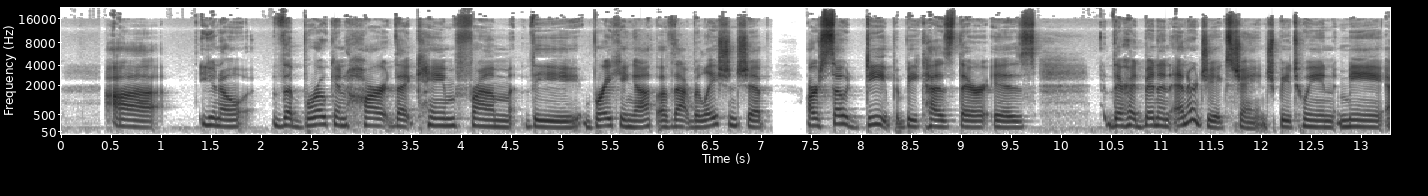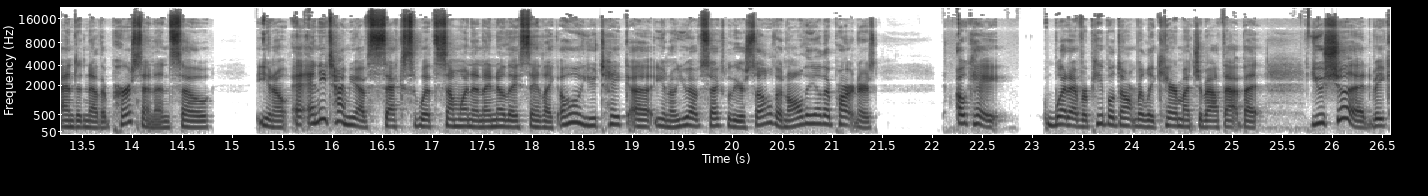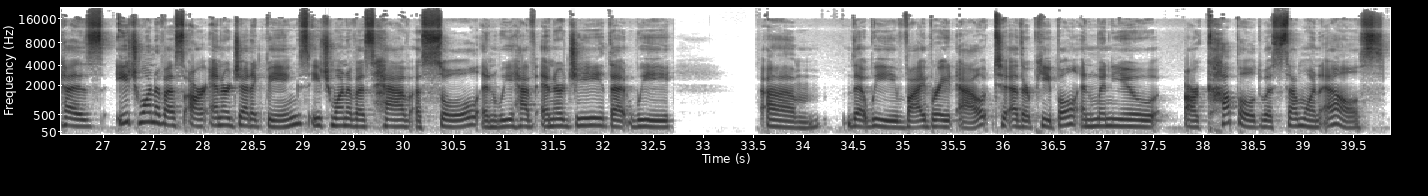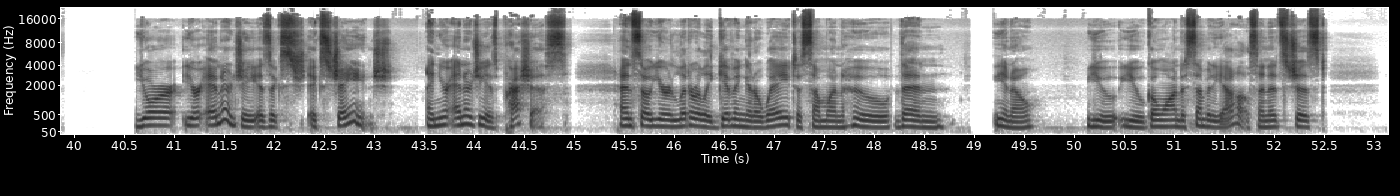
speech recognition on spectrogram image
uh, you know, the broken heart that came from the breaking up of that relationship are so deep because there is there had been an energy exchange between me and another person. And so you know anytime you have sex with someone and i know they say like oh you take a you know you have sex with yourself and all the other partners. Okay whatever people don't really care much about that but you should, because each one of us are energetic beings. Each one of us have a soul, and we have energy that we um, that we vibrate out to other people. And when you are coupled with someone else, your your energy is ex- exchanged, and your energy is precious. And so you're literally giving it away to someone who then, you know, you you go on to somebody else, and it's just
